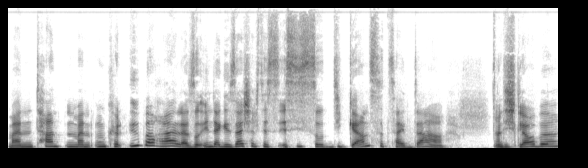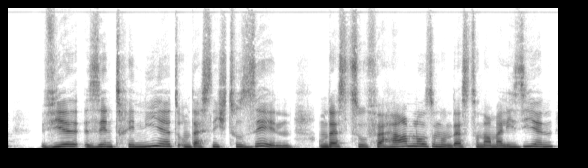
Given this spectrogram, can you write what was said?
meinen Tanten, meinen Onkel, überall, also in der Gesellschaft, es, es ist so die ganze Zeit da. Und ich glaube, wir sind trainiert, um das nicht zu sehen, um das zu verharmlosen um das zu normalisieren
